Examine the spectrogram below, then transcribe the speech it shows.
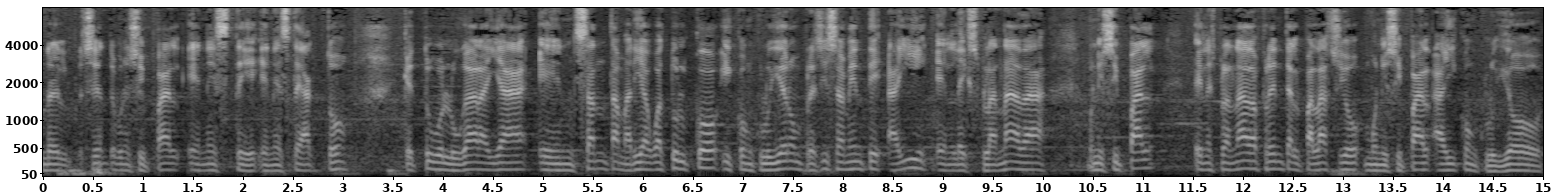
del presidente municipal en este en este acto que tuvo lugar allá en Santa María Huatulco y concluyeron precisamente ahí en la explanada municipal en la explanada frente al Palacio Municipal ahí concluyó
